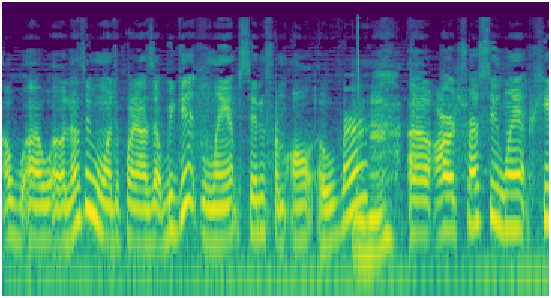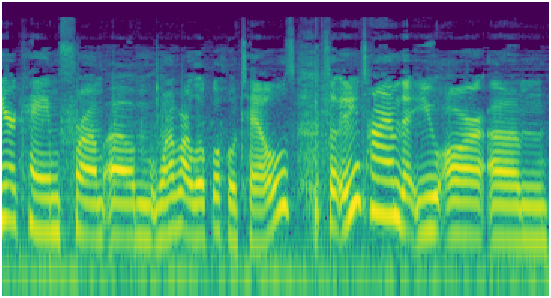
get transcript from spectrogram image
uh, uh, another thing we wanted to point out is that we get lamps in from all over. Mm-hmm. Uh, our trusty lamp here came from um, one of our local hotels. So anytime that you are um,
